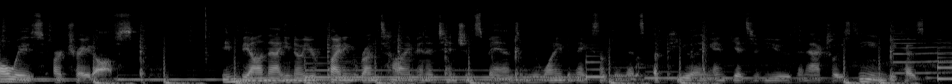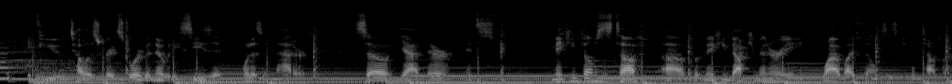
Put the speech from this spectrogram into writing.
always are trade offs. Even beyond that, you know, you're fighting runtime and attention spans, and you're wanting to make something that's appealing and gets views and actually seen. Because if you tell this great story but nobody sees it, what does it matter? So yeah, there it's making films is tough, uh, but making documentary wildlife films is even tougher.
